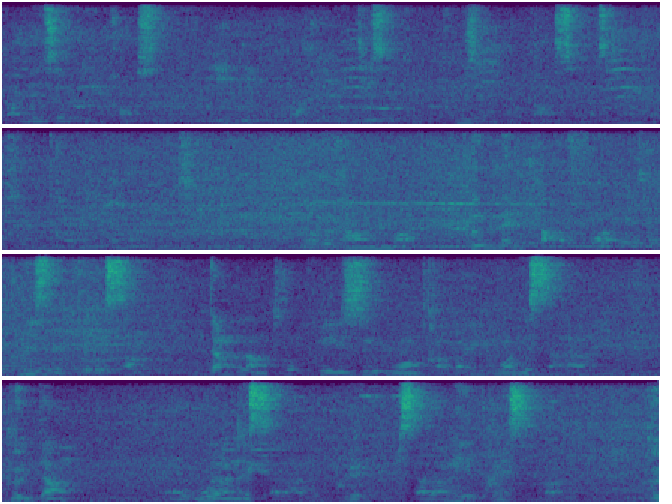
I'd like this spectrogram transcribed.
à mes heures de français. La réalité, c'est que le plus important, c'est la stratégie de travail. Le rendement peut même parfois être plus intéressant dans l'entreprise où on travaille, où on est salarié, que dans où on est salarié, salarié principal que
